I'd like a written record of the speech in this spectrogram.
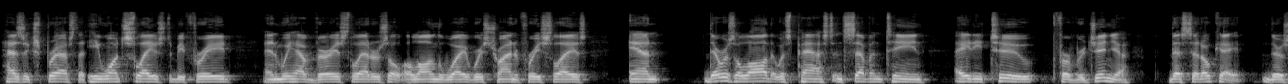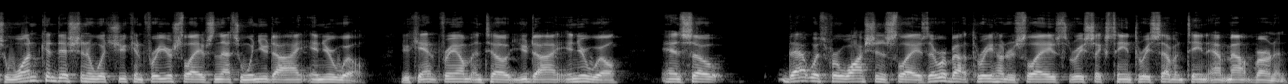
has expressed that he wants slaves to be freed, and we have various letters along the way where he's trying to free slaves. And there was a law that was passed in 1782 for Virginia that said, okay, there's one condition in which you can free your slaves, and that's when you die in your will. You can't free them until you die in your will. And so that was for Washington slaves. There were about 300 slaves, 316, 317 at Mount Vernon.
